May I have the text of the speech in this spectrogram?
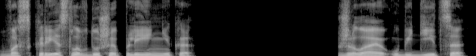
воскресла в душе пленника. Желая убедиться,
